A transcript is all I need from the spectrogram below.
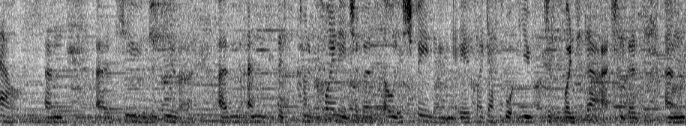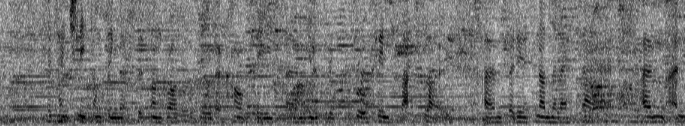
else um, uh, to the viewer. Um, and this kind of coinage of a soulish feeling is, I guess, what you just pointed out, actually, that um, potentially something that's, that's ungraspable, that can't be um, you know, sort of brought into that flow um, but is nonetheless there. Um, and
